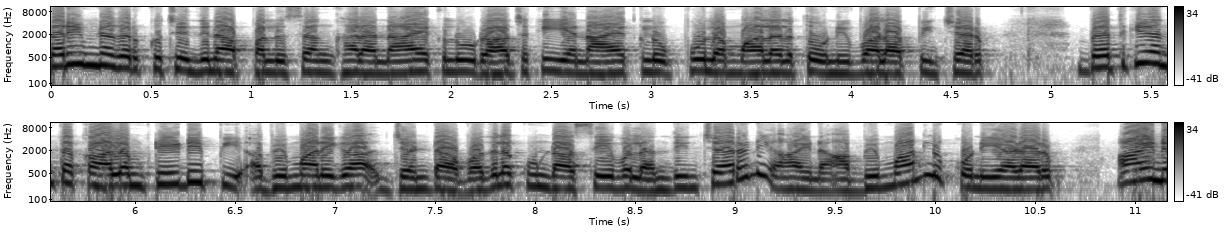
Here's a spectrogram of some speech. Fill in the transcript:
కరీంనగర్కు చెందిన పలు సంఘాల నాయకులు రాజకీయ నాయకులు పూలమాలలతో నివాళులర్పించారు. బ్రతికినంత కాలం టీడీపీ అభిమానిగా జెండా వదలకుండా సేవలు అందించారని ఆయన అభిమానులు కొనియాడారు. ఆయన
